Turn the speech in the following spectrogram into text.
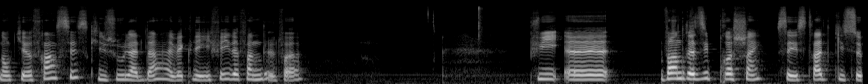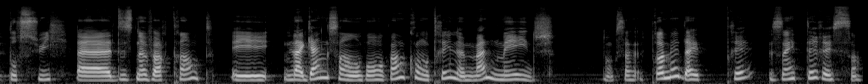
Donc, il y a Francis qui joue là-dedans avec les filles de Fandelver. Puis, euh, vendredi prochain, c'est Strad qui se poursuit à 19h30. Et la gang s'en vont rencontrer le Mad Mage. Donc ça promet d'être très intéressant.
